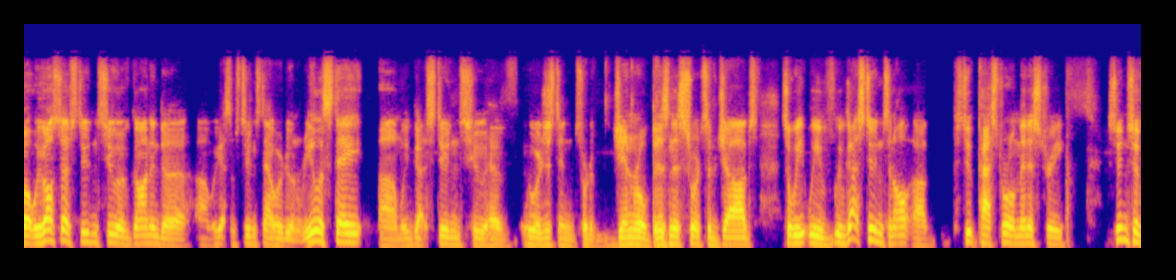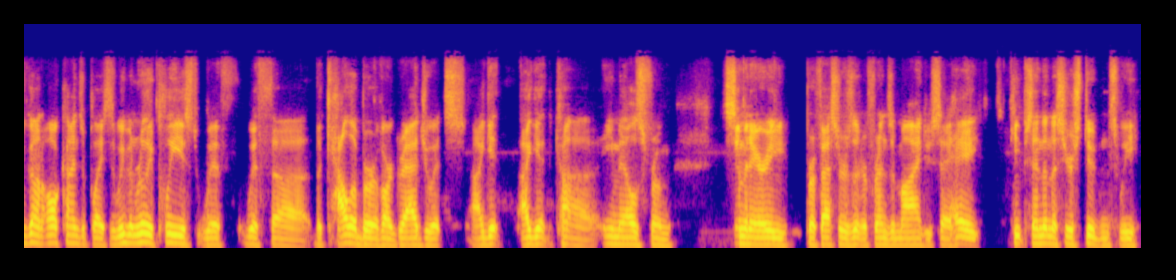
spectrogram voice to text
but we've also have students who have gone into uh, we got some students now who are doing real estate um, we've got students who have who are just in sort of general business sorts of jobs so we, we've we've got students in all uh, pastoral ministry students have gone all kinds of places. We've been really pleased with with uh, the caliber of our graduates. I get i get uh, emails from seminary professors that are friends of mine who say hey keep sending us your students. We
